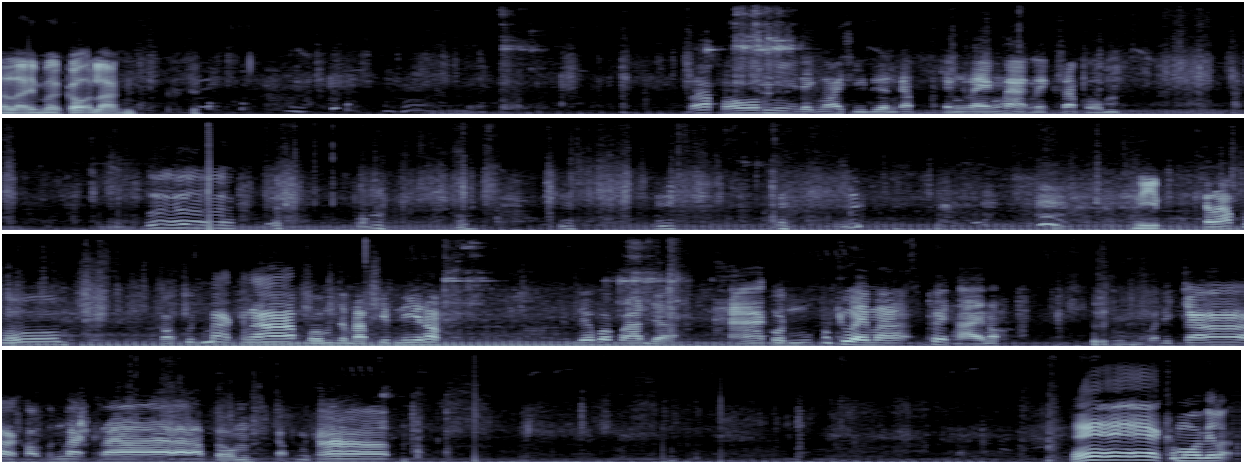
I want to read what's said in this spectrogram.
อะไรมาเกาะหลังครับผมนี่เด็กน้อยสี่เดือนครับ แข็งแรงมากเลยครับผมเออเออเออหนีบครับผม ขอบคุณมากครับผมสำหรับคลิปนี้เนาะเดี๋ยวพ่อควานจะหาคนผู้ช่วยมาช่วยถ่ายเนาะอืมส วัสดีจ้า ขอบคุณมากครับผมขอบคุณครับเอ๊ะขโมยไปละ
